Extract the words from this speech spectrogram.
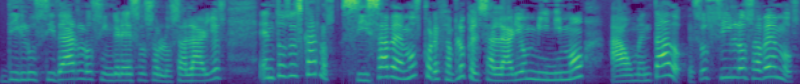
dilucidar los ingresos o los salarios. Entonces, Carlos, sí sabemos, por ejemplo, que el salario mínimo ha aumentado, eso sí lo sabemos,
